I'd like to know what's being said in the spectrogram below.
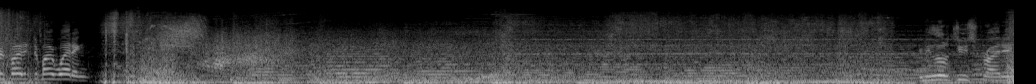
Invited to my wedding. Give me a little juice, Friday.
